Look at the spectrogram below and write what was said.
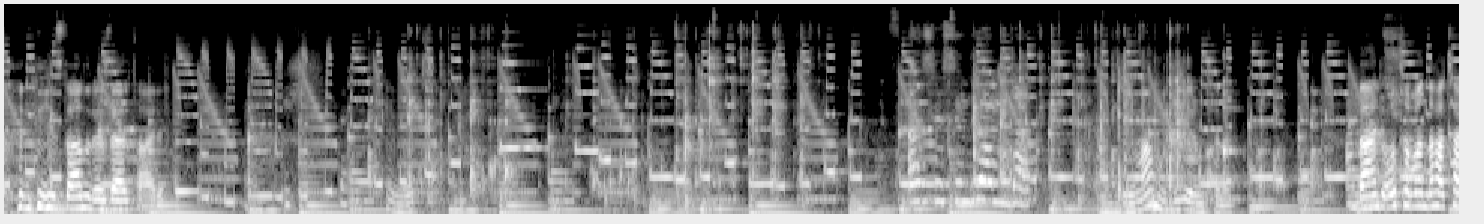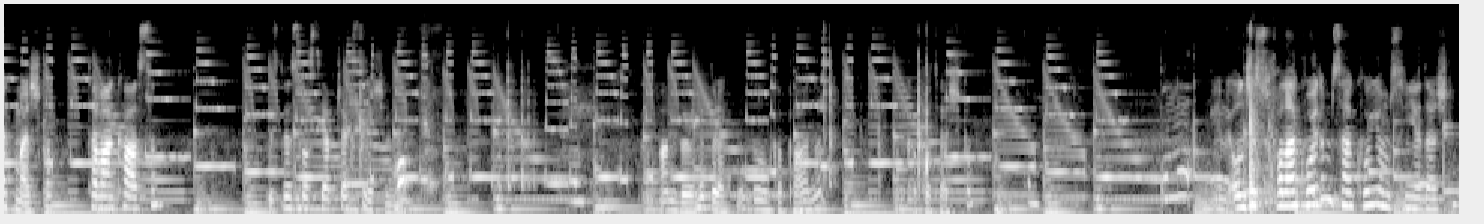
Nisan'ın özel tarifi. İşte. Evet. Ben sesini diyorum bak. Duymam mı? Duyuyorum seni. Bence o tavanı daha takma aşkım. Tavan kalsın. Üstüne sos yapacaksın ya şimdi. Hop. Ben böyle bıraktım. Bunun kapağını kapat aşkım. Bunu Evet, onun için su falan koydun mu? Sen koyuyor musun ya da aşkım?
